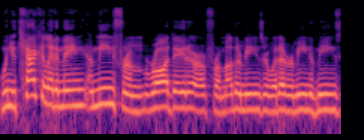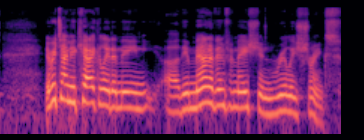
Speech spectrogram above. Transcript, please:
When you calculate a mean, a mean from raw data or from other means or whatever mean of means, Every time you calculate a mean, uh, the amount of information really shrinks.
